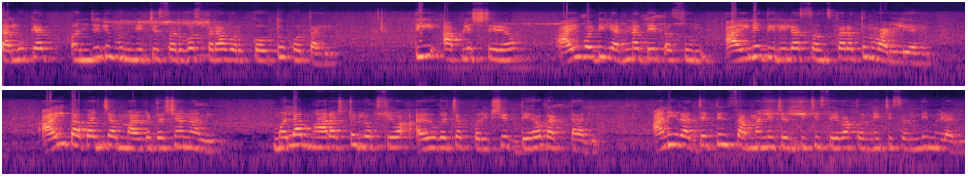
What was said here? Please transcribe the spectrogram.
तालुक्यात अंजली मुन्नेचे सर्व स्तरावर कौतुक होत आहे. ती आपले श्रेय आई वडील यांना देत असून आईने दिलेल्या संस्कारातून वाढली आहे. आई बाबांच्या मार्गदर्शनाने मला महाराष्ट्र लोकसेवा आयोगाच्या परीक्षेत देह गाठता आले आणि राज्यातील सामान्य जनतेची सेवा करण्याची संधी मिळाली.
